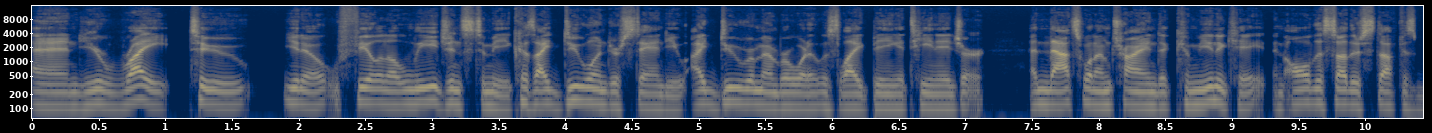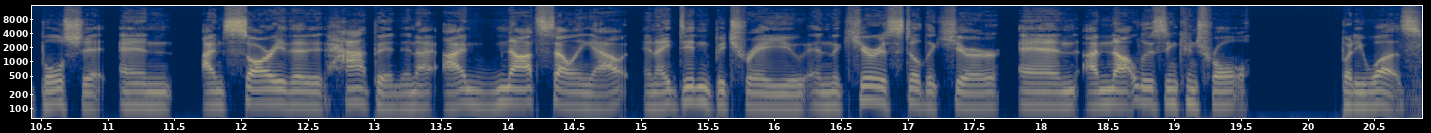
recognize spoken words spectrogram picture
And you're right to you know, feel an allegiance to me because I do understand you. I do remember what it was like being a teenager. And that's what I'm trying to communicate. And all this other stuff is bullshit. And I'm sorry that it happened. And I, I'm not selling out and I didn't betray you. And the cure is still the cure. And I'm not losing control. But he was.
